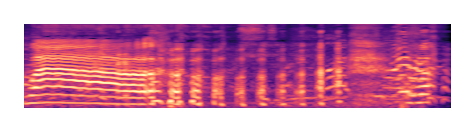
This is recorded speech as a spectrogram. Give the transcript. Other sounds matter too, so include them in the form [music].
Wow. [laughs]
